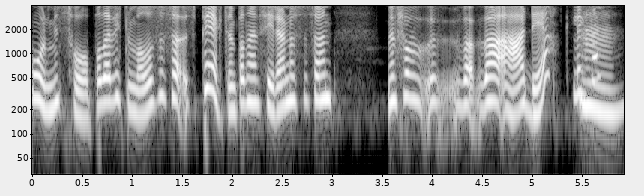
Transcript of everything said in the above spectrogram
Moren min så på det vitnemålet, og så, så pekte hun på den fireren, og så sa hun Men for, hva, hva er det, liksom? Mm.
